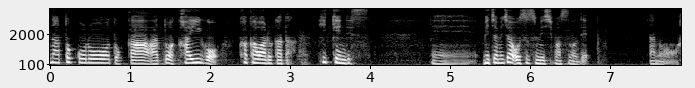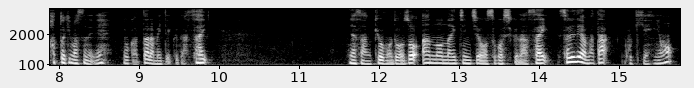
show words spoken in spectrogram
なところとかあとは介護関わる方必見です。えーめちゃめちゃおすすめしますのであの貼っときますんでねよかったら見てください。皆さん今日もどうぞ安穏な一日をお過ごしください。それではまたごきげんよう。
